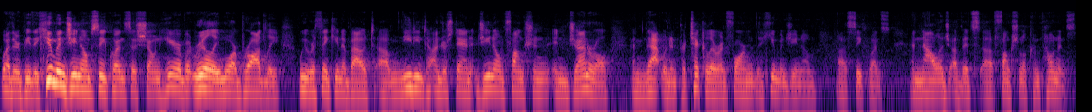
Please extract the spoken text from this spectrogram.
whether it be the human genome sequence as shown here, but really more broadly, we were thinking about um, needing to understand genome function in general, and that would in particular inform the human genome sequence and knowledge of its uh, functional components.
